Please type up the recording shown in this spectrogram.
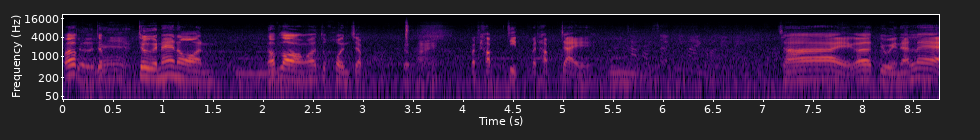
ว่าเจอจะแน่เจอแน่นอน รับรองว่าทุกคนจะเซอร์ไพรส์ประทับจิตประทับใจ อืมจากคอนเสิร์ตที่มายก่อนเลยไหมใช่ ก็อยู่ในนั้นแหละ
